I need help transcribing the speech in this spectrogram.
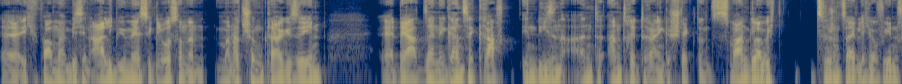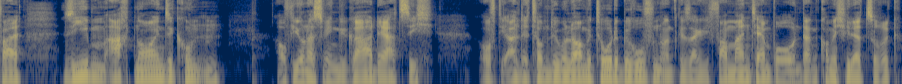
äh, ich fahre mal ein bisschen alibimäßig los, sondern man hat schon klar gesehen, äh, der hat seine ganze Kraft in diesen Ant Antritt reingesteckt. Und es waren, glaube ich, zwischenzeitlich auf jeden Fall sieben, acht, neun Sekunden auf Jonas Wingegaard. Der hat sich auf die alte Tom Dumoulin-Methode berufen und gesagt, ich fahre mein Tempo und dann komme ich wieder zurück.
